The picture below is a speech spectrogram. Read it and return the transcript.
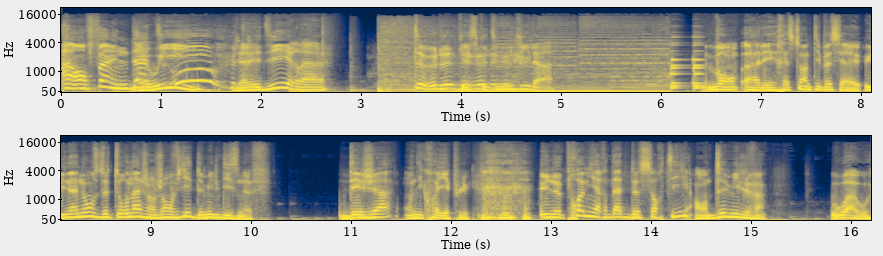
a enfin une date. Mais oui, j'allais dire là. Qu'est-ce que tu nous dis là? Bon, allez, restons un petit peu sérieux. Une annonce de tournage en janvier 2019. Déjà, on n'y croyait plus. Une première date de sortie en 2020. Waouh.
